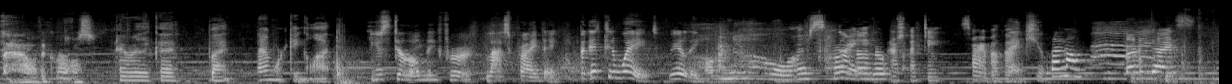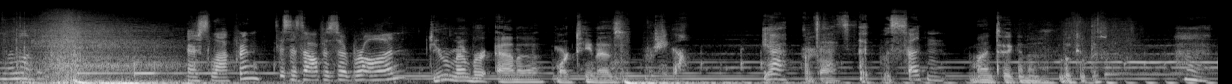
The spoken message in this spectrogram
how are the girls? They're really good, but I'm working a lot. You still owe me for last Friday, but it can wait, really. Oh no, I'm sorry. No, no, no. There's 50. Sorry about that. Thank you. Bye, Mom. Love you guys. Nurse Loughren, this is Officer Braun. Do you remember Anna Martinez? There you go. Yeah, her death. It was sudden. Mind taking a look at this? Huh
